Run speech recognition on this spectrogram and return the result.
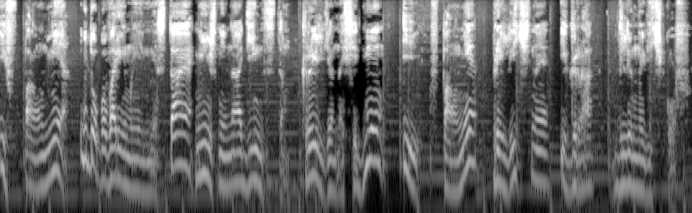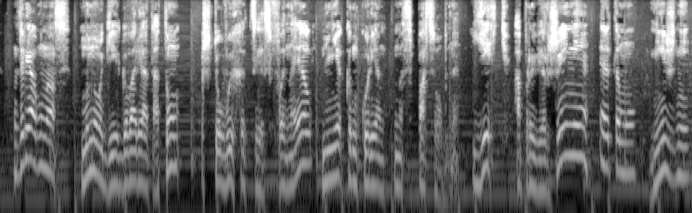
и вполне удобоваримые места. Нижний на одиннадцатом, крылья на седьмом и вполне приличная игра для новичков. Зря у нас многие говорят о том, что выходцы из ФНЛ не конкурентно способны. Есть опровержение этому Нижний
